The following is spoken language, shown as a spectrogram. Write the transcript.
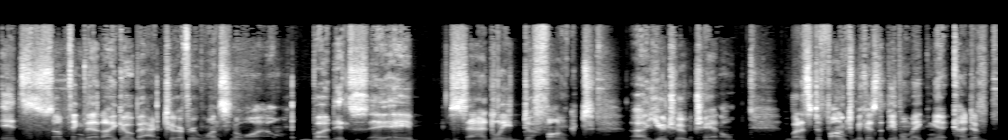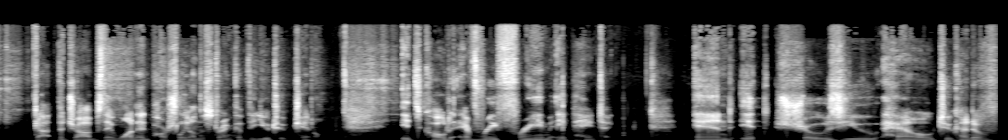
it's something that I go back to every once in a while, but it's a, a sadly defunct uh, YouTube channel. But it's defunct because the people making it kind of got the jobs they wanted, partially on the strength of the YouTube channel. It's called Every Frame a Painting. And it shows you how to kind of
